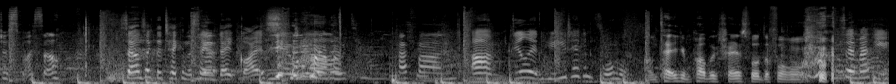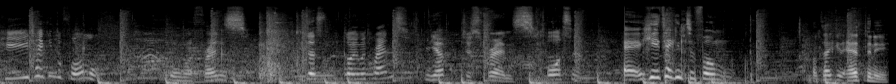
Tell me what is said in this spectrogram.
just myself. Sounds like they're taking the same date, guys. Have fun. Um, Dylan, who are you taking to formal? I'm taking public transport to formal. So Matthew, who are you taking to formal? All my friends. Just going with friends? Yep, just friends. Awesome. Uh, who you taking to formal? I'm taking Anthony.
